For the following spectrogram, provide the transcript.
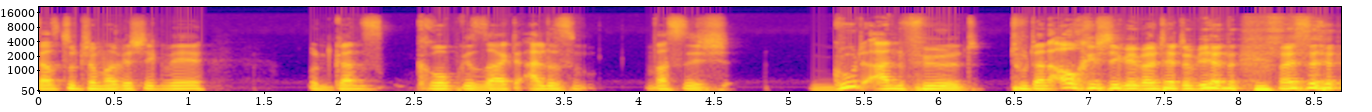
Das tut schon mal richtig weh. Und ganz grob gesagt, alles, was sich gut anfühlt, tut dann auch richtig weh beim Tätowieren. weißt du,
